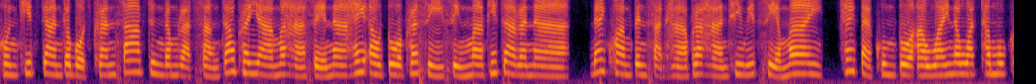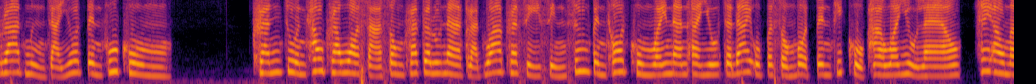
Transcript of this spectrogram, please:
พลคิดการกบฏครั้นทราบจึงดำรัสสั่งเจ้าพระยามหาเสนาให้เอาตัวพระศรีสินมาพิจารณา ได้ความเป็นสัตว์หาประหารชีวิตเสียไม่ ให้แต่คุมตัวเอาไว้นวัฒมุกราชหมื่นจ่ายยวดเป็นผู้คุม ครั้นจูนเข้าพระวสาทรงพระกรุณาตรัสว่าพระศรีสินซึ่งเป็นโทษคุมไว้นั้นอายุจะได้อุปสมบทเป็นภิกขุภาวะอยู่แล้ว ให้เอามา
